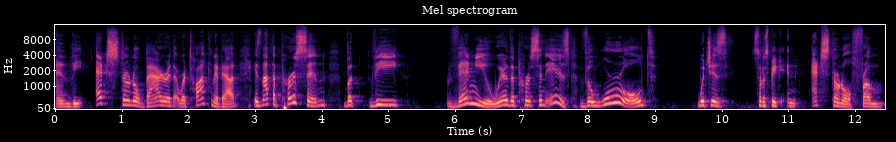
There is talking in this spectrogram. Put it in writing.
And the external barrier that we're talking about is not the person, but the venue where the person is. The world, which is, so to speak, an external from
